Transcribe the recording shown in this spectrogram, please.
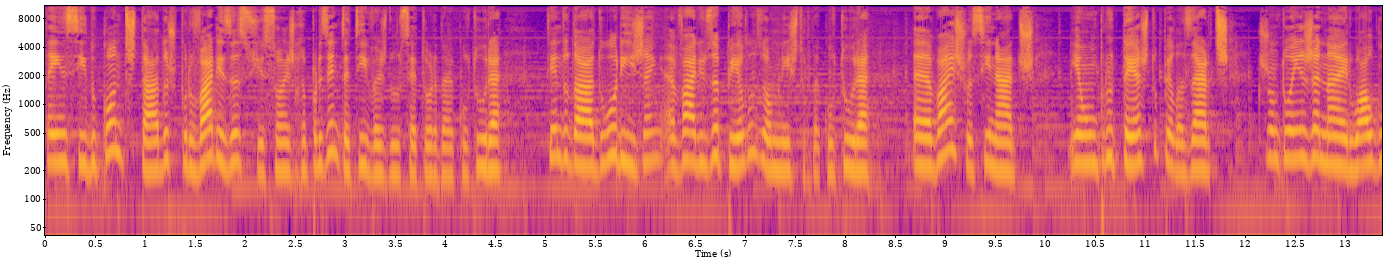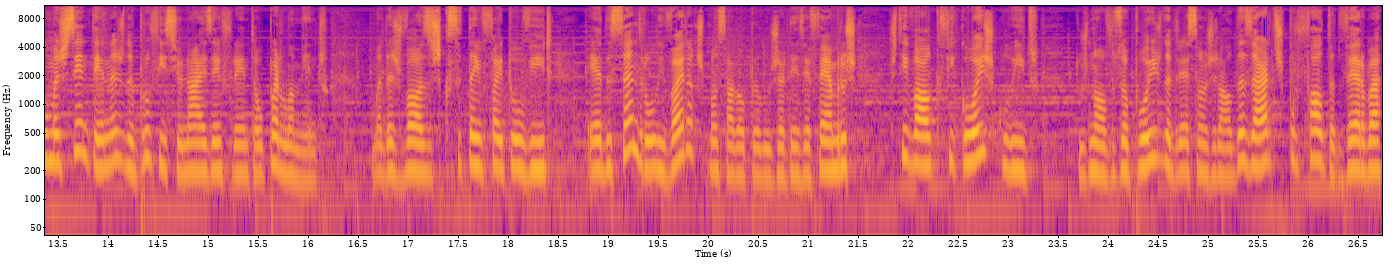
têm sido contestados por várias associações representativas do setor da cultura tendo dado origem a vários apelos ao Ministro da Cultura, abaixo assinados e a um protesto pelas artes que juntou em janeiro algumas centenas de profissionais em frente ao Parlamento. Uma das vozes que se tem feito ouvir é a de Sandra Oliveira, responsável pelos Jardins Efêmeros, festival que ficou excluído dos novos apoios da Direção-Geral das Artes por falta de verba,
